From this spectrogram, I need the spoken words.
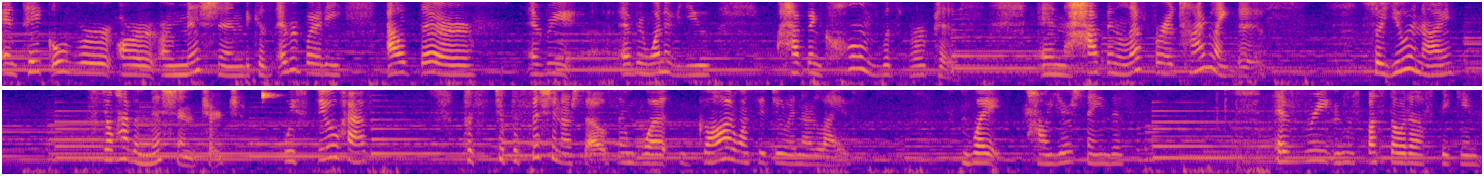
and take over our, our mission because everybody out there every every one of you have been called with purpose and have been left for a time like this. So you and I still have a mission, church. We still have to position ourselves in what God wants to do in our lives. Wait, how you're saying this? Every this is Pastora speaking.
